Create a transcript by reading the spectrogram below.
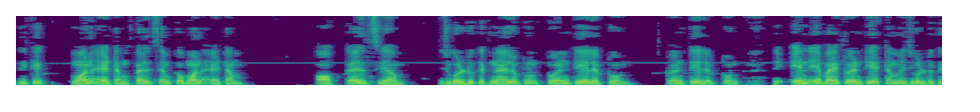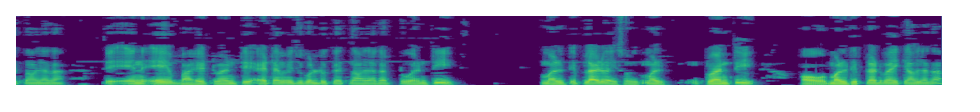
है वन एटम कैल्शियम का one atom of calcium is equal to कितना electron twenty electron twenty electron तो N A by twenty atom is equal to कितना हो जाएगा? तो N A by twenty atom is equal to कितना हो जाएगा? Twenty multiplied by sorry twenty और मल्टीप्लाइड बाई क्या हो जाएगा?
